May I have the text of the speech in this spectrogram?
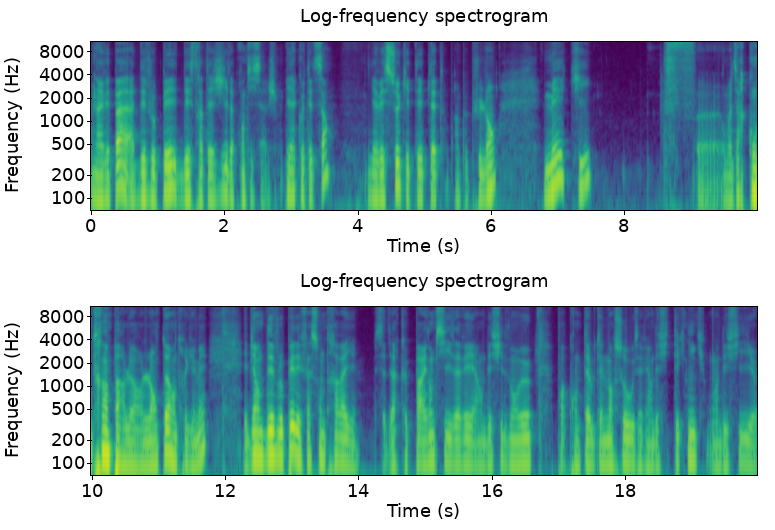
n'arrivaient pas à développer des stratégies d'apprentissage. Et à côté de ça, il y avait ceux qui étaient peut-être un peu plus lents, mais qui, euh, on va dire contraints par leur lenteur, entre guillemets, eh bien développaient des façons de travailler. C'est-à-dire que par exemple, s'ils avaient un défi devant eux pour apprendre tel ou tel morceau, vous avez un défi technique ou un défi euh,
